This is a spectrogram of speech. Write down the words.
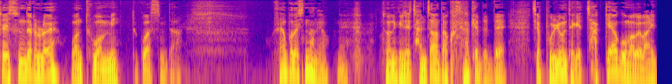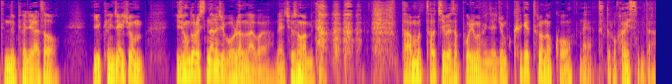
제이슨 데룰러의 Me 듣고 왔습니다. 생각보다 신나네요. 네. 저는 굉장히 잔잔하다고 생각했는데 제가 볼륨을 되게 작게 하고 음악을 많이 듣는 편이라서 이게 굉장히 좀 이 정도로 신나는지 몰랐나 봐요. 네, 죄송합니다. 다음부터 집에서 볼륨을 굉장히 좀 크게 틀어놓고 네, 듣도록 하겠습니다.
